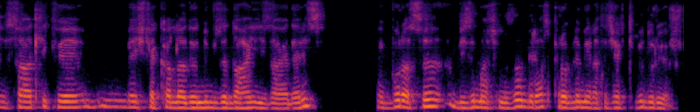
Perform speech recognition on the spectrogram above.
E, saatlik ve 5 dakikalığa döndüğümüzde daha iyi izah ederiz. E, burası bizim açımızdan biraz problem yaratacak gibi duruyor.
